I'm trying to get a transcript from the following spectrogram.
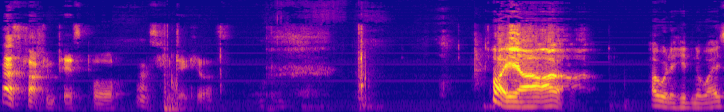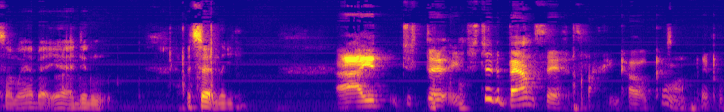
That's fucking piss poor. That's ridiculous. Oh yeah, I I would have hidden away somewhere, but yeah, it didn't. It certainly. Ah, you just do you just do the bounce if it's fucking cold. Come on, people.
